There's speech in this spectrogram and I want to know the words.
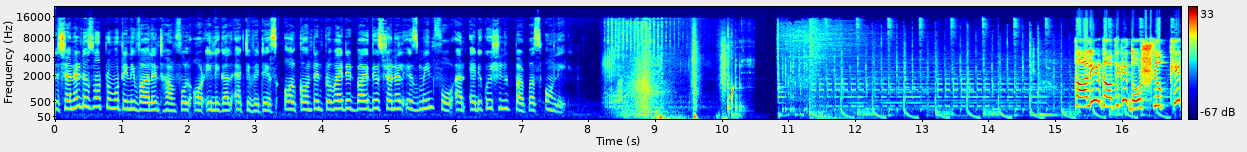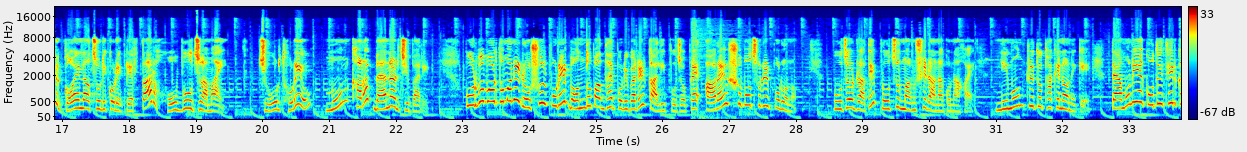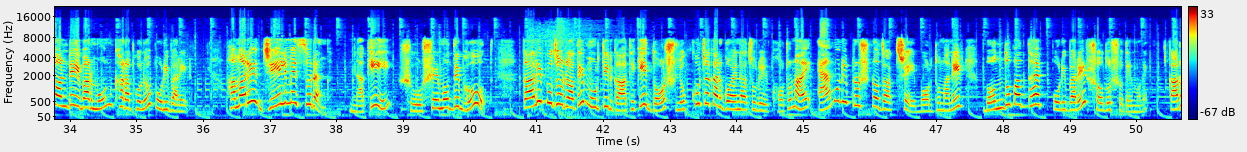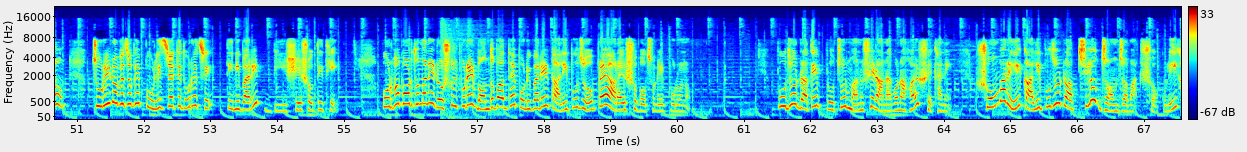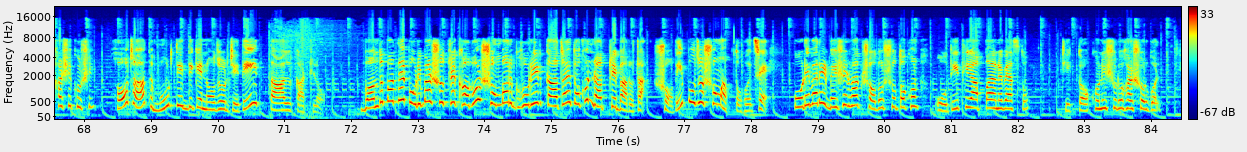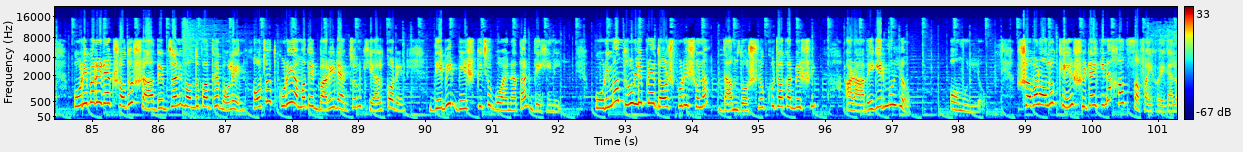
This channel does not promote any violent, harmful, or illegal activities. All content provided by this channel is meant for an educational purpose only. কালীর গা থেকে দশ লক্ষের গয়না চুরি করে গ্রেফতার হবু জামাই চোর ধরেও মন খারাপ ব্যানার্জি বাড়ির পূর্ব বর্ধমানের রসুলপুরের বন্দ্যোপাধ্যায় পরিবারের কালী পুজো, প্রায় আড়াইশো বছরের পুরনো। পুজোর রাতে প্রচুর মানুষের আনাগোনা হয়। নিমন্ত্রিত থাকেন অনেকে। তেমনই এক অতিথির কাণ্ডে এবার মন খারাপ হলো পরিবারের। হামারে জেল মে সুরঙ্গ, নাকি সর্ষের মধ্যে ভূত? কালী পুজোর রাতে মূর্তির গা থেকে দশ লক্ষ টাকার গয়না চুরির ঘটনায় এমনই প্রশ্ন জাগছে বর্ধমানের বন্দ্যোপাধ্যায় পরিবারের সদস্যদের মনে। কারণ চুরির অভিযোগে পুলিশ যাকে ধরেছে, তিনি বাড়ির বিশেষ অতিথি। পূর্ব বর্ধমানের রসুলপুরের বন্দ্যোপাধ্যায় পরিবারের কালী পুজো প্রায় আড়াইশো বছরের পুরনো। পুজোর রাতে প্রচুর মানুষের আনাগোনা হয় সেখানে। সোমবারে কালী পুজোর রাত ছিল জমজমাট, সকলেই হাসি খুশি হঠাৎ মূর্তির দিকে নজর যেতেই তাল কাটল। বন্দ্যোপাধ্যায় পরিবার সূত্রে খবর, সোমবার ঘড়ির কাটায় তখন রাত্রে বারোটা। সবে পুজো সমাপ্ত হয়েছে। পরিবারের বেশিরভাগ সদস্য তখন অতিথি আপ্যায়নে ব্যস্ত। ঠিক তখনই শুরু হয় শোরগোল। পরিবারের এক সদস্যা দেবযানী বন্দ্যোপাধ্যায় বলেন, হঠাৎ করে আমাদের বাড়ির একজন খেয়াল করেন। দেবীর বেশ কিছু গয়না তার দেহেনি। পরিমাণ ধরলে প্রায় দশ ভরি সোনা, দাম দশ লক্ষ টাকার বেশি। আর আবেগের মূল্য অমূল্য। সবার অলক্ষ্যে সেটাই কিনা হাত সাফাই হয়ে গেল।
